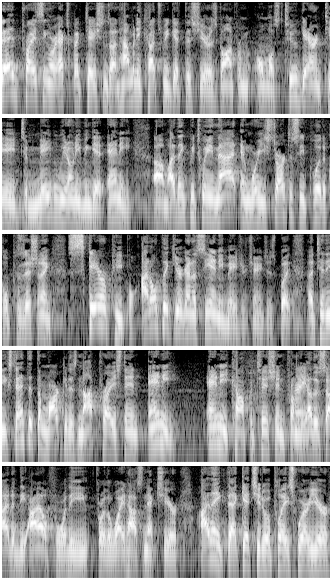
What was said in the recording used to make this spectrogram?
Fed pricing or expectations on how many cuts we get this year has gone from almost two guaranteed to maybe we don't even get any. Um, I think between that and where you start to see political positioning scare people, I don't think you're going to see any major changes. But uh, to the extent that the market is not priced in any any competition from Right. the other side of the aisle for the for the White House next year, I think that gets you to a place where you're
